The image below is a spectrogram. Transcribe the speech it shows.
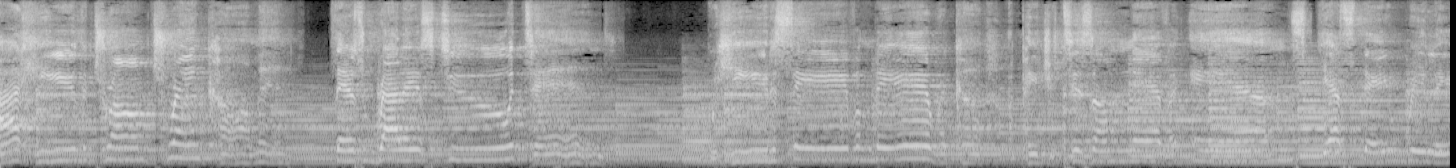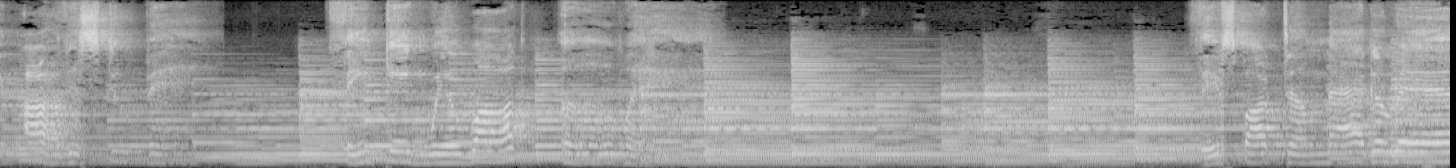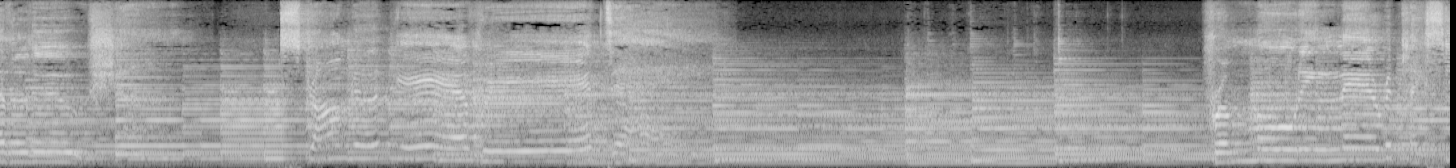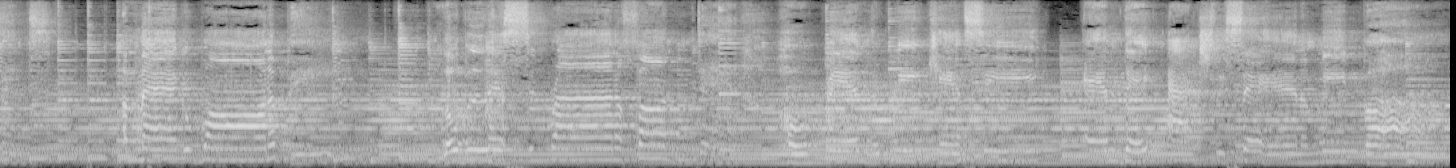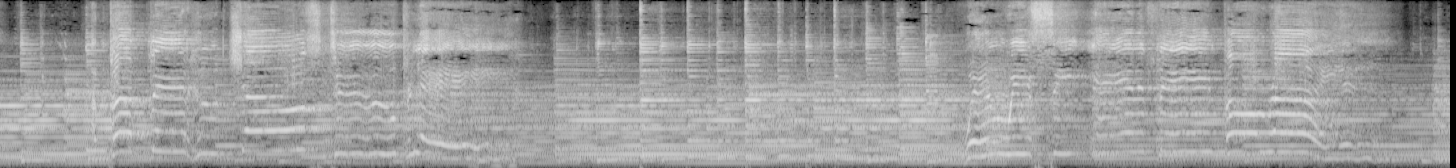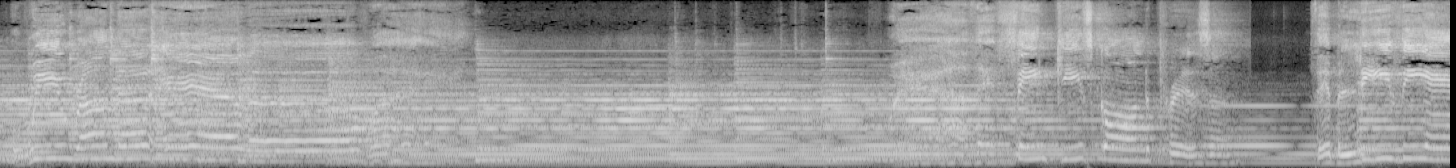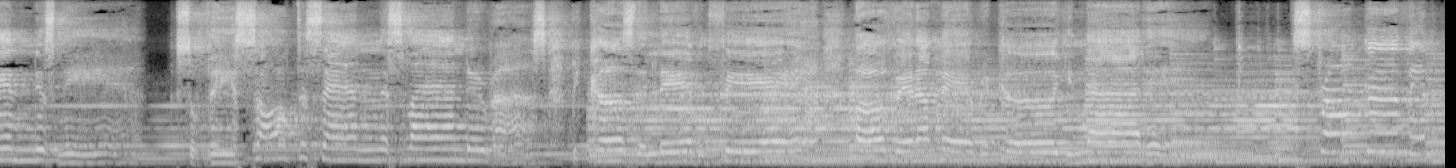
I hear the Trump train coming. There's rallies to attend. We're here to save America. Our patriotism never ends. Yes, they really are this stupid. We'll walk away. They've sparked a MAGA revolution, stronger every day. Promoting their replacement, a MAGA wannabe, globalists and RINO funded, hoping that we can't see, and they actually sent a meatball, think he's gone to prison. They believe the end is near. So they assault us and they slander us because they live in fear of an America united. Stronger than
